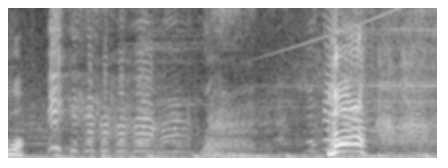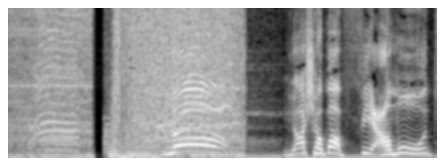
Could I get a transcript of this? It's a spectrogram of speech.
اشوا لا! لا! يا شباب في عمود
